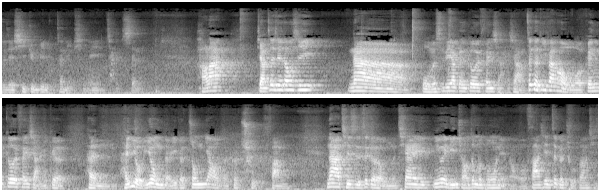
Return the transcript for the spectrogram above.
这些细菌病毒在你体内产生？好啦，讲这些东西。那我们是不是要跟各位分享一下这个地方哦？我跟各位分享一个很很有用的一个中药的一个处方。那其实这个我们现在因为临床这么多年哦，我发现这个处方其实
